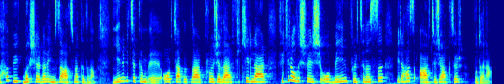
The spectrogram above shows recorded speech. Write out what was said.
daha büyük başarılara imza atmak adına yeni bir takım e, ortaklıklar, projeler, fikirler, fikir alışverişi o beyin fırtınası biraz artacaktır bu dönem.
